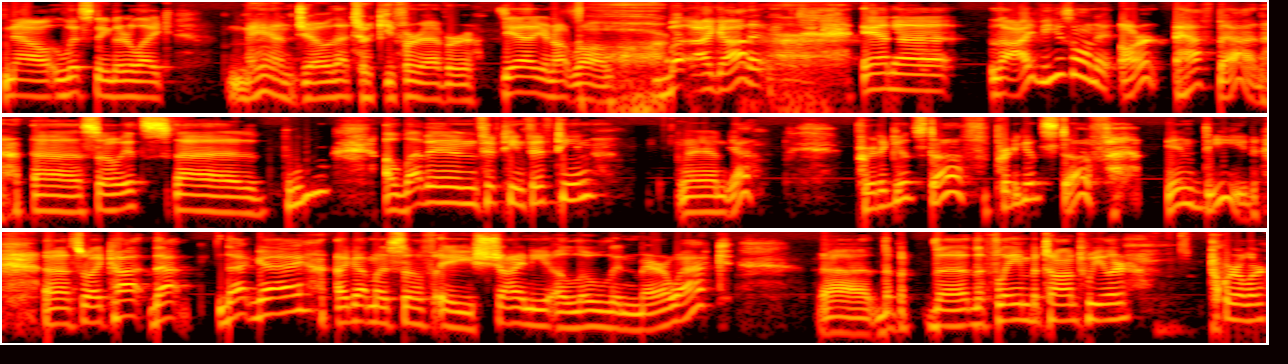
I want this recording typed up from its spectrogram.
now listening. They're like, man, Joe, that took you forever. Yeah, you're not wrong, but I got it. And uh, the IVs on it aren't half bad. Uh, so it's uh, 11, 15, 15. And yeah, pretty good stuff. Pretty good stuff indeed. Uh, so I caught that that guy. I got myself a shiny Alolan Marowak, uh, the the the flame baton twirler, twirler.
